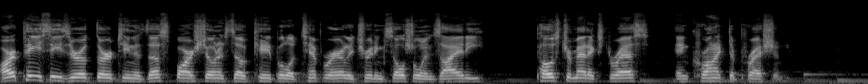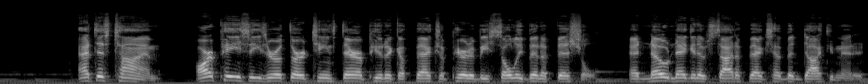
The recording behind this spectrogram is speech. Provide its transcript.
RPC-013 has thus far shown itself capable of temporarily treating social anxiety, post-traumatic stress, and chronic depression. At this time, RPC-013's therapeutic effects appear to be solely beneficial, and no negative side effects have been documented.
